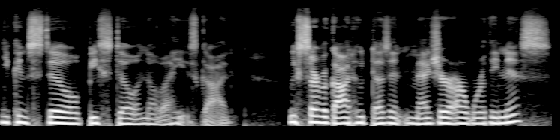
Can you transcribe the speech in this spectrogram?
You can still be still and know that He is God. We serve a God who doesn't measure our worthiness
